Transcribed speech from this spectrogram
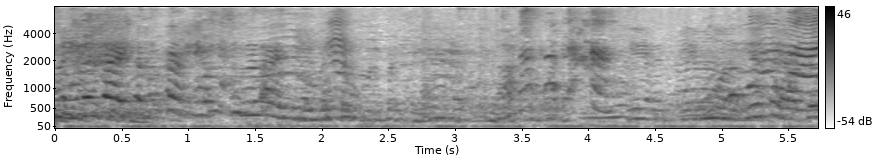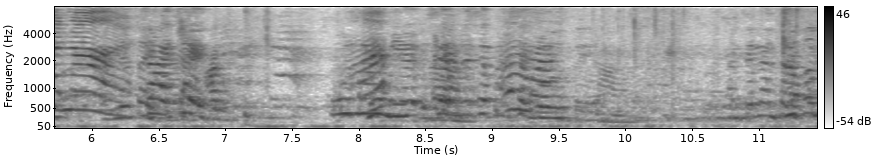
सुद्धा जायचं नाही. सहाशे आहेत. पूर्ण म्हणजे सगळ्याचं पण सगळं होतंय. आणि ते नंतर आपण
